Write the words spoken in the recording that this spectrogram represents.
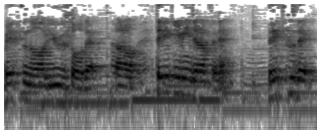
別の郵送で。あの、定期便じゃなくてね。別で。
